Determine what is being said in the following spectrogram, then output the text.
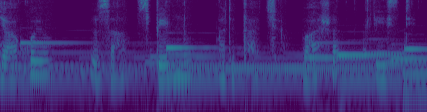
дякую за спільну медитацію. Ваша Крісті.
